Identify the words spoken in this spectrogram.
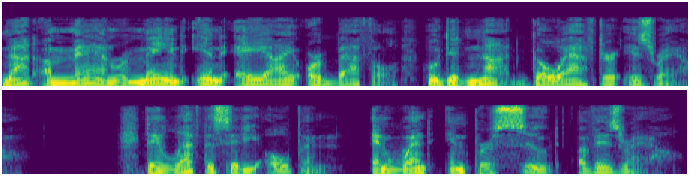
Not a man remained in ai or bethel who did not go after israel. They left the city open and went in pursuit of israel.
